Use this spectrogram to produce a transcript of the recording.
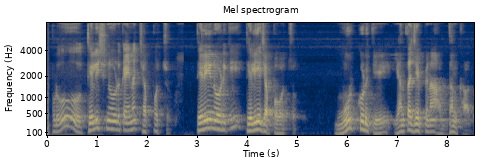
ఇప్పుడు తెలిసినోడికైనా చెప్పొచ్చు. తెలియనోడికి తెలియజెప్పవచ్చు. మూర్ఖుడికి ఎంత చెప్పినా అర్థం కాదు.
